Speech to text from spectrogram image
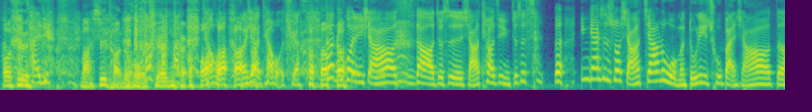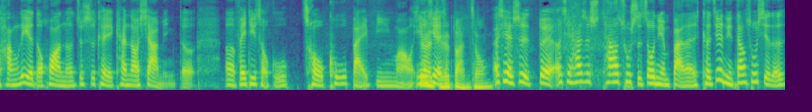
或 是 马戏团的火圈的 跳火，马戏团跳火圈。那如果你想要知道，就是想要跳进，就是不应该是说想要加入我们独立出版想要的行列的话呢，就是可以看到夏明的呃飞踢丑哭丑哭白鼻毛，而且版中，而且是对，而且它是它要出十周年版了，可见你当初写的。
